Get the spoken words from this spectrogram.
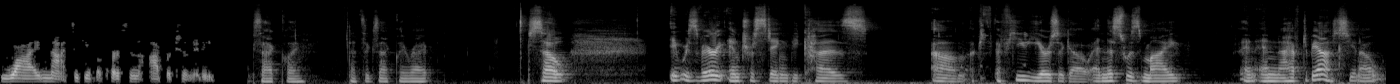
why not to give a person the opportunity. Exactly. That's exactly right. So it was very interesting because um, a, a, few years ago, and this was my, and, and I have to be honest, you know,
